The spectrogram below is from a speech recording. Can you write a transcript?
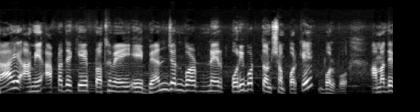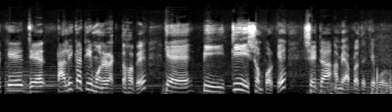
তাই আমি আপনাদেরকে প্রথমেই এই ব্যঞ্জন বর্ণের পরিবর্তন সম্পর্কে বলব। আমাদেরকে যে তালিকাটি মনে রাখতে হবে কে পি টি সম্পর্কে, সেটা আমি আপনাদেরকে বলব।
